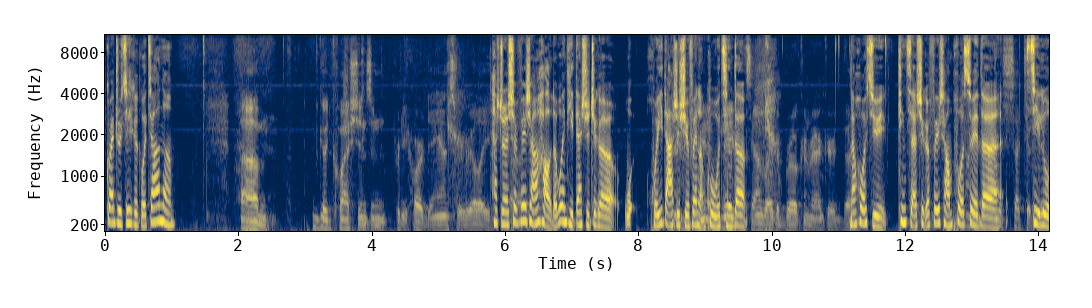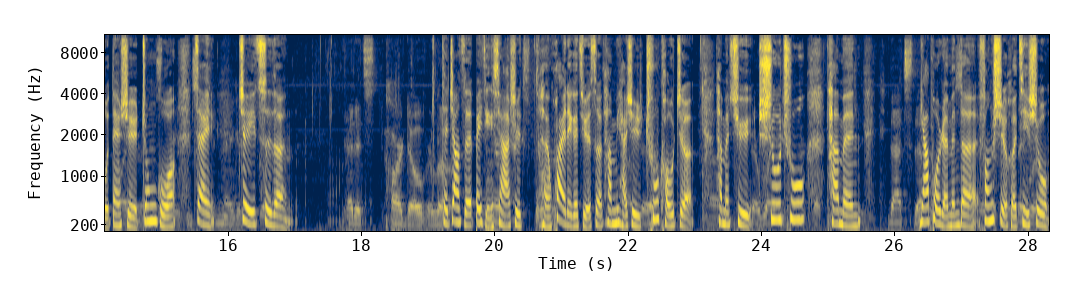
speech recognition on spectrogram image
关注这个国家呢？嗯，good questions and pretty hard to answer really。他说的是非常好的问题，但是这个我回答是十分冷酷无情的。那或许听起来是个非常破碎的记录，但是中国在这一次的，在这样子的背景下是很坏的一个角色。他们还是出口者，他们去输出他们压迫人们的方式和技术。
